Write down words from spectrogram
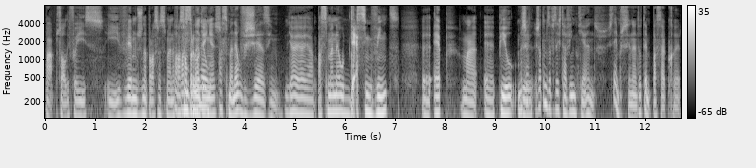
pá, pessoal, e foi isso. E vemo-nos na próxima semana. Pá, para Façam a semana é o- perguntinhas. Para a semana é o vigésimo. Ya, ya, ya. Para a semana é o décimo 20 eh, app, uma eh, pil. Mas de- já, já estamos a fazer isto há 20 anos. Isto é impressionante, o tempo passa a correr.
